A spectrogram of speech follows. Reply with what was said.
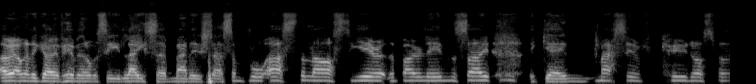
I I'm going to go with him, and obviously later managed us and brought us the last year at the Boleyn. So again, massive kudos for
